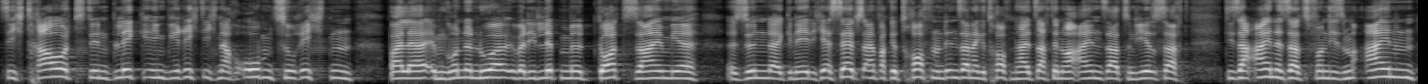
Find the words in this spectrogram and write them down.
sich traut, den Blick irgendwie richtig nach oben zu richten, weil er im Grunde nur über die Lippen mit Gott sei mir Sünder gnädig. Er ist selbst einfach getroffen und in seiner Getroffenheit sagt er nur einen Satz und Jesus sagt, dieser eine Satz von diesem einen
